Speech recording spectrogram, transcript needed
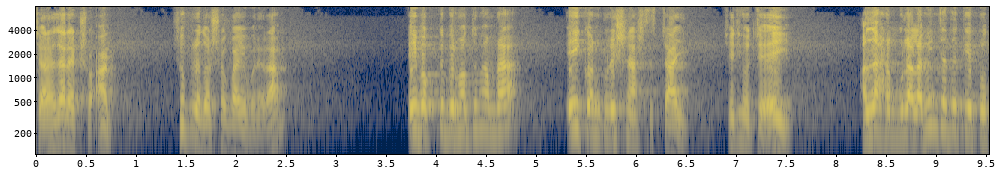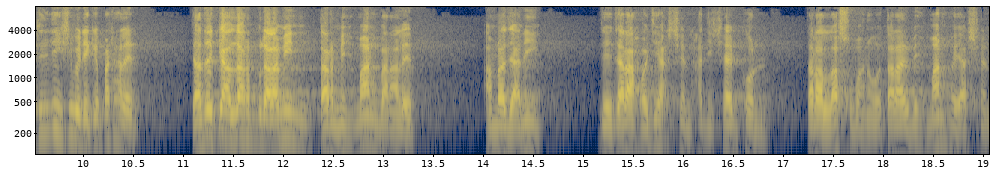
চার হাজার একশো আট। সুপ্রিয় দর্শক ভাই বোনেরা, এই বক্তব্যের মাধ্যমে আমরা এই কনক্লুশনে আসতে চাই। সেটি হচ্ছে এই, আল্লাহ রাব্বুল আলমিন যাদেরকে প্রতিনিধি হিসেবে ডেকে পাঠালেন, যাদেরকে আল্লাহ রাব্বুল আলমিন তার মেহমান বানালেন, আমরা জানি যে যারা হজে আসেন হাজি সাহেবগণ, তারা আল্লাহ সুবাহ তারা মেহমান হয়ে আসেন।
